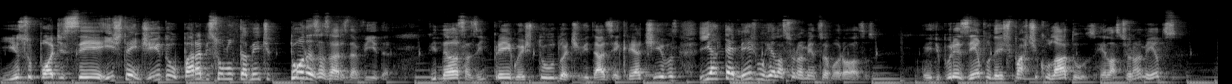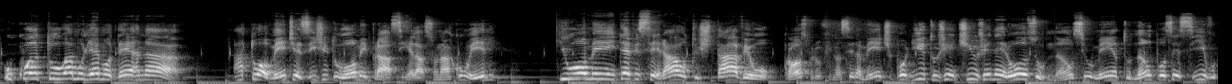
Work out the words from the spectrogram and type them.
E isso pode ser estendido para absolutamente todas as áreas da vida: finanças, emprego, estudo, atividades recreativas e até mesmo relacionamentos amorosos. Veja, por exemplo, neste particular dos relacionamentos, o quanto a mulher moderna atualmente exige do homem para se relacionar com ele que o homem deve ser alto, estável, próspero financeiramente, bonito, gentil, generoso, não ciumento, não possessivo,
